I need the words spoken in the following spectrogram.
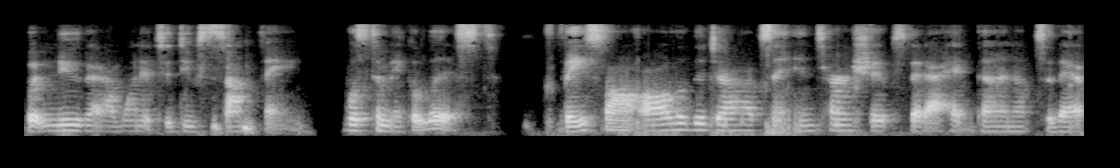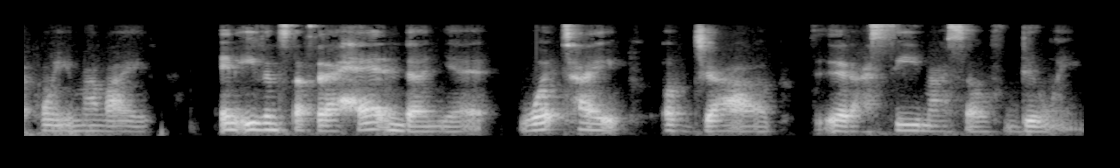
but knew that I wanted to do something, was to make a list based on all of the jobs and internships that I had done up to that point in my life, and even stuff that I hadn't done yet. What type of job that I see myself doing?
